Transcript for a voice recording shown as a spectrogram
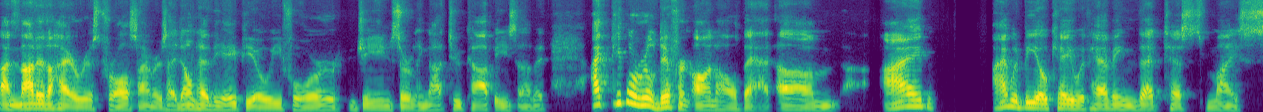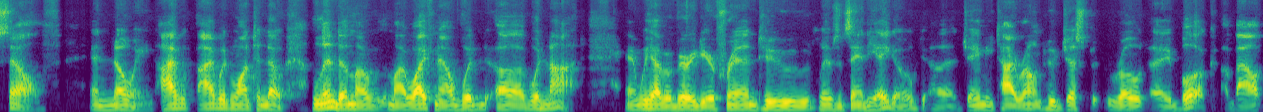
I'm not at a higher risk for Alzheimer's. I don't have the APOE4 gene, certainly not two copies of it. I, people are real different on all that. Um, I I would be okay with having that test myself and knowing. I, w- I would want to know. Linda, my, my wife now, would uh, would not. And we have a very dear friend who lives in San Diego, uh, Jamie Tyrone, who just wrote a book about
